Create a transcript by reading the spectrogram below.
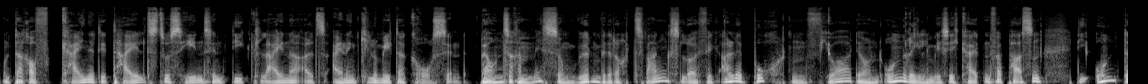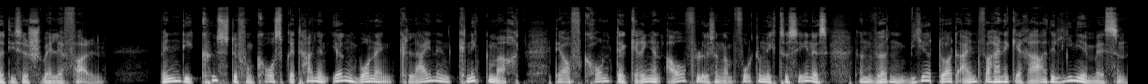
und darauf keine Details zu sehen sind, die kleiner als einen Kilometer groß sind. Bei unserer Messung würden wir jedoch zwangsläufig alle Buchten, Fjorde und Unregelmäßigkeiten verpassen, die unter diese Schwelle fallen. Wenn die Küste von Großbritannien irgendwo einen kleinen Knick macht, der aufgrund der geringen Auflösung am Foto nicht zu sehen ist, dann würden wir dort einfach eine gerade Linie messen.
